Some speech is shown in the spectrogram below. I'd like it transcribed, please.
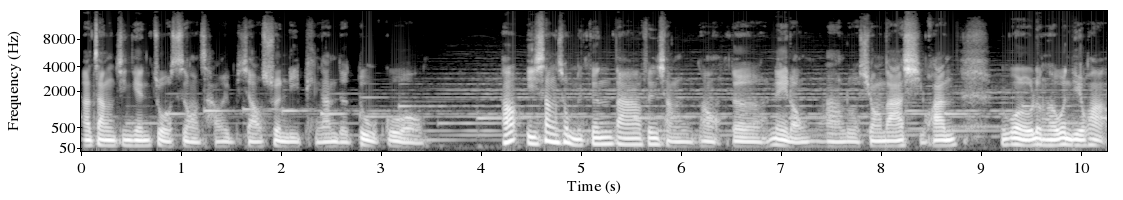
那这样今天做事哦才会比较顺利平安的度过哦。好，以上是我们跟大家分享哦的内容啊。如果希望大家喜欢，如果有任何问题的话，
